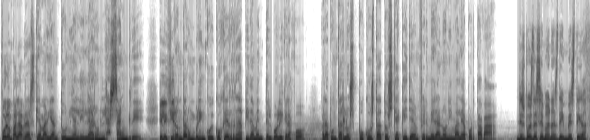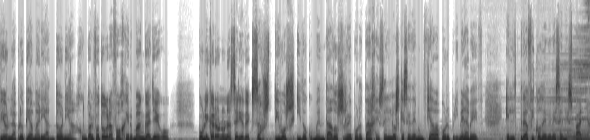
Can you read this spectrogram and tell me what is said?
Fueron palabras que a María Antonia le helaron la sangre y le hicieron dar un brinco y coger rápidamente el bolígrafo para apuntar los pocos datos que aquella enfermera anónima le aportaba. Después de semanas de investigación, la propia María Antonia, junto al fotógrafo Germán Gallego, publicaron una serie de exhaustivos y documentados reportajes en los que se denunciaba por primera vez el tráfico de bebés en España.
